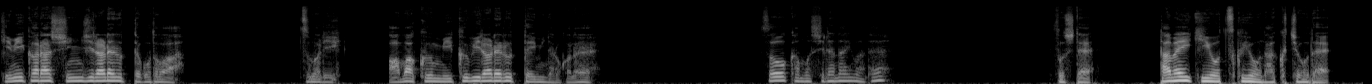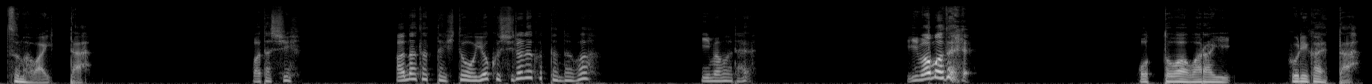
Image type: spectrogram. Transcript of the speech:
君から信じられるってことはつまり甘く見くびられるって意味なのかね。そうかもしれないわね。そしてため息をつくような口調で妻は言った。私あなたって人をよく知らなかったんだわ。今まで。今まで？夫は笑い振り返った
